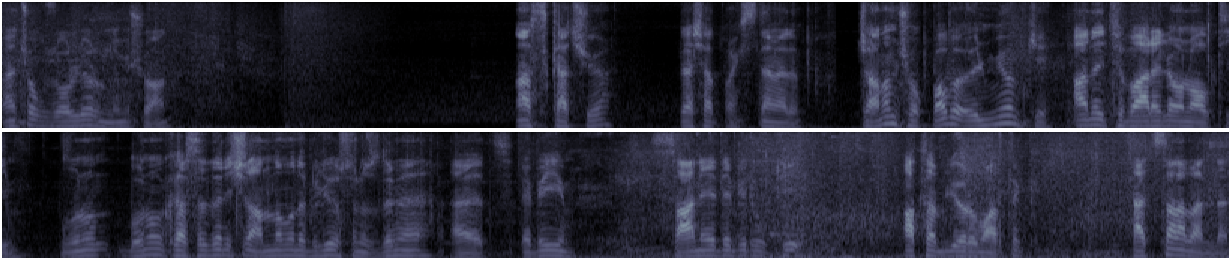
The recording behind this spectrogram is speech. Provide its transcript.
Ben çok zorluyorum değil mi şu an? Nasıl kaçıyor? Flash atmak istemedim. Canım çok baba ölmüyorum ki. An itibariyle 16'yım. Bunun bunun kasadan için anlamını biliyorsunuz değil mi? Evet. Bebeğim. Saniyede bir ulti atabiliyorum artık. Kaçsana benden.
